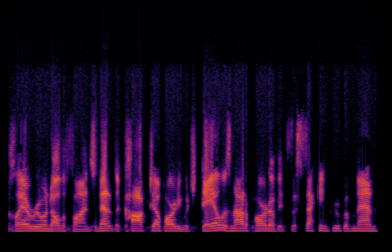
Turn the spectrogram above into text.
Clare ruined all the fun. So then at the cocktail party, which Dale is not a part of, it's the second group of men.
